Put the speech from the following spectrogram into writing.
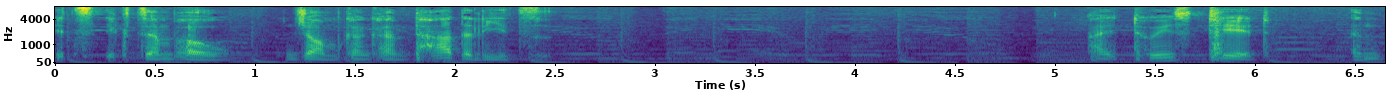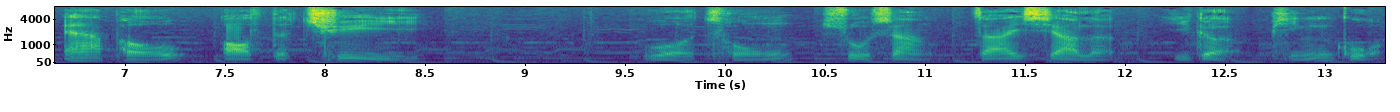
its example. 让我们看看它的例子。I twisted an apple off the tree. 我从树上摘下了 一个苹果。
